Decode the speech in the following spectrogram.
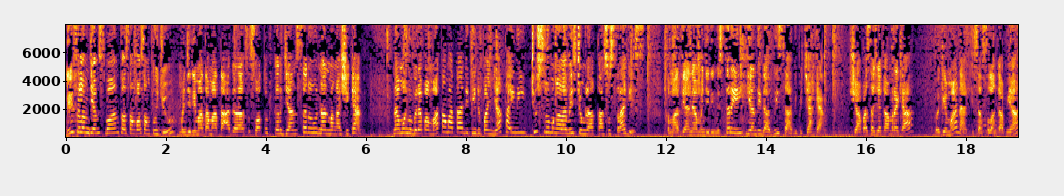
Di film James Bond 007, menjadi mata-mata adalah sesuatu pekerjaan seru dan mengasyikan. Namun beberapa mata-mata di kehidupan nyata ini justru mengalami sejumlah kasus tragis. Kematiannya menjadi misteri yang tidak bisa dipecahkan. Siapa sajakah mereka? Bagaimana kisah selengkapnya?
